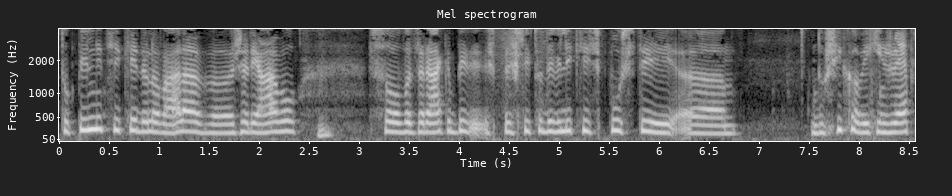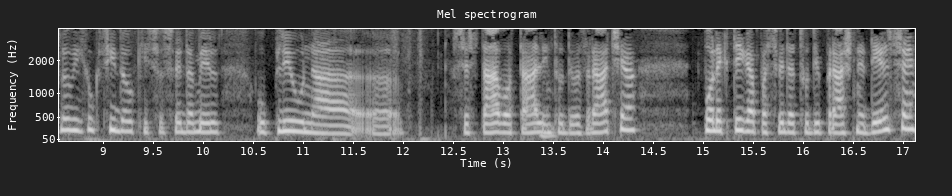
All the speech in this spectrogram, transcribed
topilnici, ki je delovala v Žerjavu, so v zrak prišli tudi veliki izpusti uh, dušikovih in žveplovih oksidov, ki so seveda imeli vpliv na uh, sestavo tal in tudi ozračja. Poleg tega pa seveda tudi prašne delce.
